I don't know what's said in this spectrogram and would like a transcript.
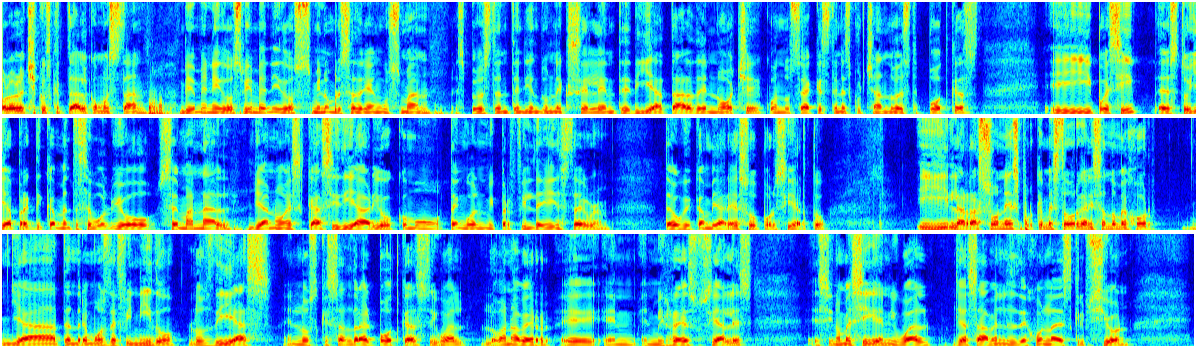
Hola, hola chicos, ¿qué tal? ¿Cómo están? Bienvenidos, bienvenidos. Mi nombre es Adrián Guzmán. Espero estén teniendo un excelente día, tarde, noche, cuando sea que estén escuchando este podcast. Y pues sí, esto ya prácticamente se volvió semanal, ya no es casi diario como tengo en mi perfil de Instagram. Tengo que cambiar eso, por cierto. Y la razón es porque me he estado organizando mejor ya tendremos definido los días en los que saldrá el podcast. Igual lo van a ver eh, en, mis redes sociales. Eh, si no me siguen, igual ya saben, les dejo en la descripción.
